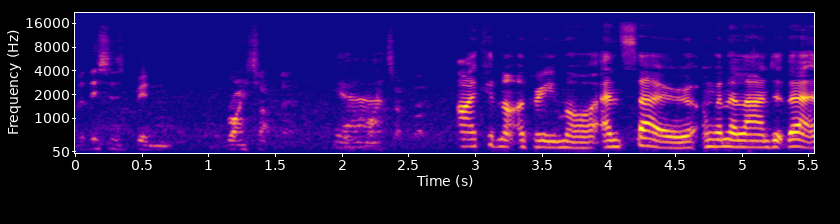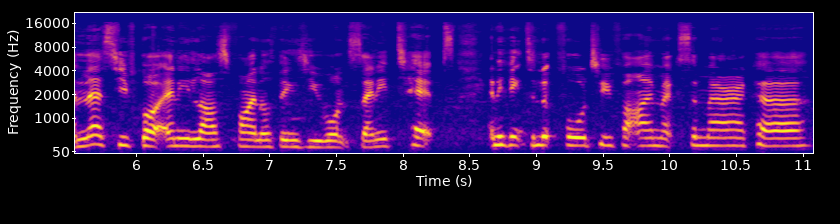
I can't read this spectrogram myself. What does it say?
but this has been right up there. Yeah. Right up there. I could not agree more. And so I'm going to land it there. Unless you've got any last final things you want to say, any tips, anything to look forward to for IMEX America?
